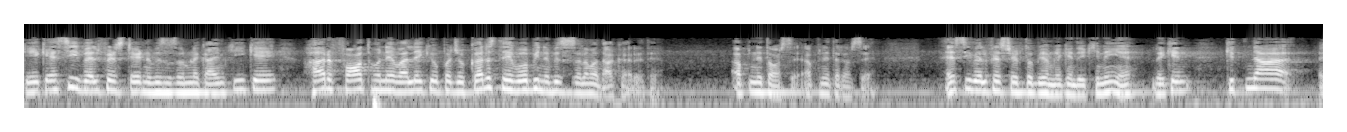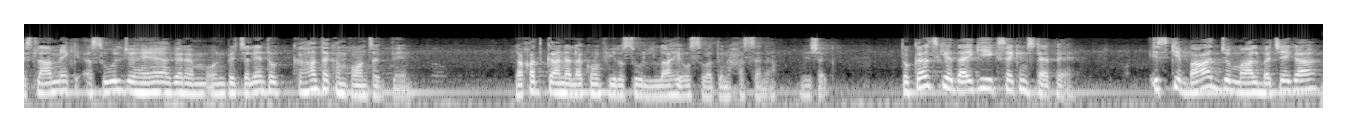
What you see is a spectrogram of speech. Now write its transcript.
کہ ایک ایسی ویلفیئر اسٹیٹ نبی صلی اللہ علیہ وسلم نے قائم کی کہ ہر فوت ہونے والے کے اوپر جو قرض تھے وہ بھی نبی صلی اللہ علیہ وسلم ادا کر رہے تھے۔ اپنے طور سے اپنی طرف سے۔ ایسی ویلفیئر اسٹیٹ تو بھی ہم نے کہیں دیکھی نہیں ہے، لیکن کتنا اسلامک اصول جو ہیں، اگر ہم ان پہ چلیں تو کہاں تک ہم پہنچ سکتے ہیں؟ لقت کا نلکم فی رسول اللہ اسوت الحسن بے شک۔ تو قرض کی ادائیگی ایک سیکنڈ اسٹیپ ہے۔ اس کے بعد جو مال بچے گا،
